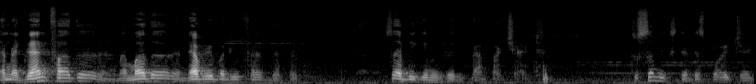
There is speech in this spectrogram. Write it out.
And my grandfather and my mother and everybody felt that. way. So I became a very pampered child. To some extent, a spoiled child,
